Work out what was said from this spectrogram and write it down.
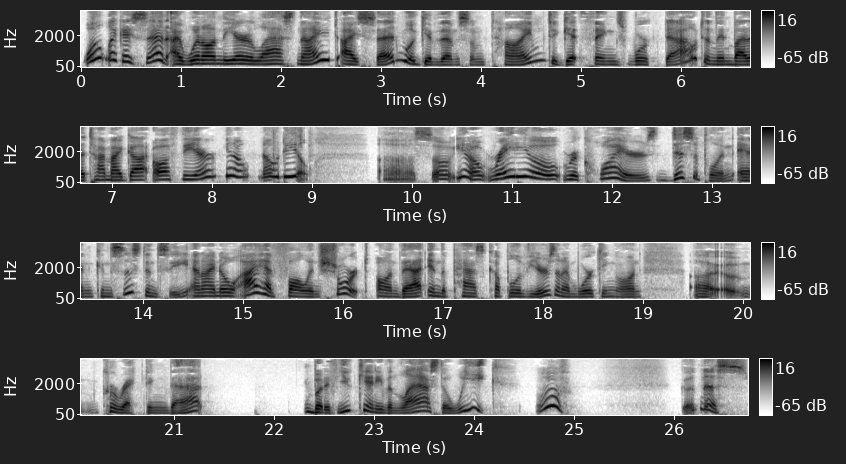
Well, like I said, I went on the air last night. I said we'll give them some time to get things worked out. And then by the time I got off the air, you know, no deal. Uh, so, you know, radio requires discipline and consistency. And I know I have fallen short on that in the past couple of years, and I'm working on uh, correcting that. But if you can't even last a week, whew, goodness.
